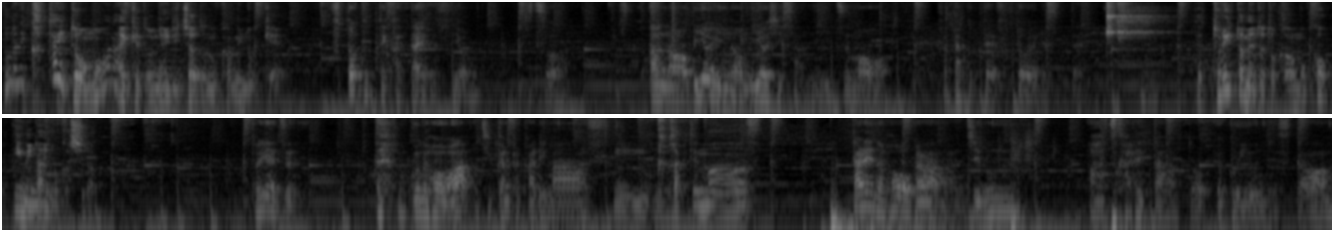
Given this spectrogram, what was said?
そんなに硬いと思わないけどねリチャードの髪の毛。太くて硬いですよ実は。あの美容院の美容師さんにいつも硬くて太いですって。でトリートメントとかはもうこ意味ないのかしら？とりあえず 僕の方は時間かかります。うんかかってます。誰の方が自分あ疲れたとよく言うんですか？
